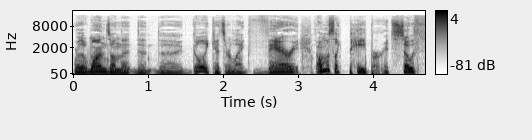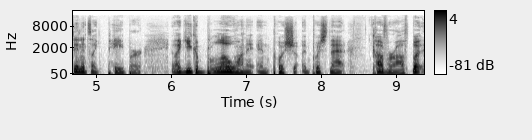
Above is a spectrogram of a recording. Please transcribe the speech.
Where the ones on the the the GuliKits are like very almost like paper. It's so thin, it's like paper. Like you could blow on it and push push that cover off. But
